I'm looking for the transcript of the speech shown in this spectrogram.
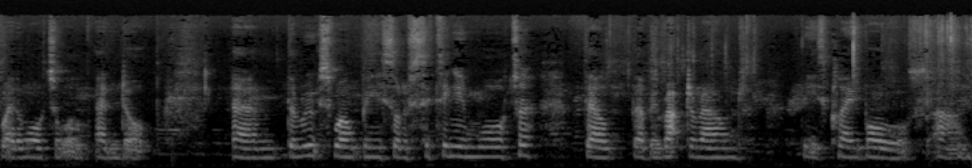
where the water will end up. Um, the roots won't be sort of sitting in water, they'll, they'll be wrapped around these clay balls and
